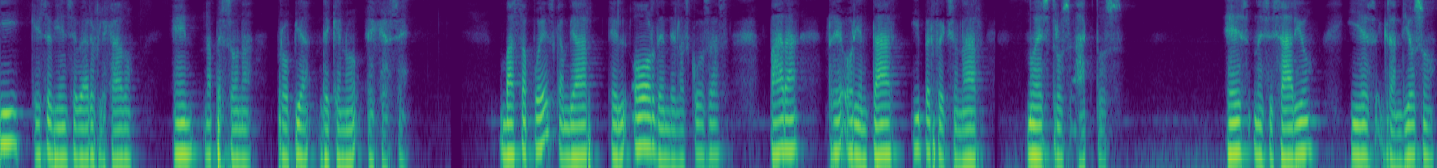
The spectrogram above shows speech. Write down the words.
y que ese bien se vea reflejado en la persona propia de que no ejerce. Basta pues cambiar el orden de las cosas para reorientar y perfeccionar nuestros actos. Es necesario y es grandioso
